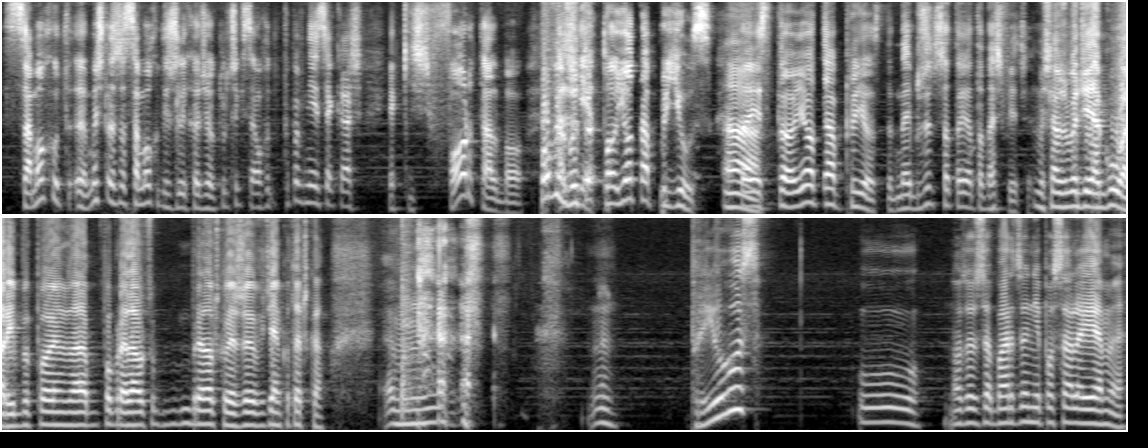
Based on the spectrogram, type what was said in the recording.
Samochód, e, myślę, że samochód, jeżeli chodzi o kluczyki samochodu, to pewnie jest jakaś, jakiś Ford albo, Powiedz, albo że nie, to... Toyota Prius. A. To jest Toyota Prius, to najbrzydsza Toyota na świecie. Myślałem, że będzie Jaguar i by powiem na, po breloczku, breloczku, że widziałem koteczka. Um, Prius? Uuu, no to za bardzo nie posalejemy.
